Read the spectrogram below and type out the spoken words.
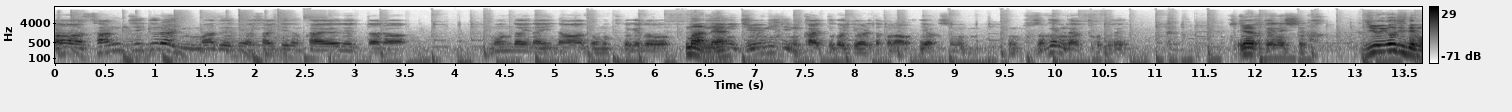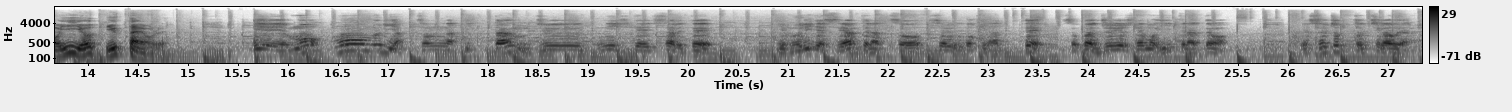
あ3時ぐらいまでには最低でも帰れたら問題ないなと思ってたけど、まあね。急に12時に帰ってこいって言われたからいやそのふざけんなよってことで いやちょっと不定寝してた。14時でもいいよって言ったよ俺。いやいやもうもう無理や。んそんな一旦12時提示されていや無理ですやんってなってそうそういう動きになってそこから14時でもいいってなってもいやそれちょっと違うやんって。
